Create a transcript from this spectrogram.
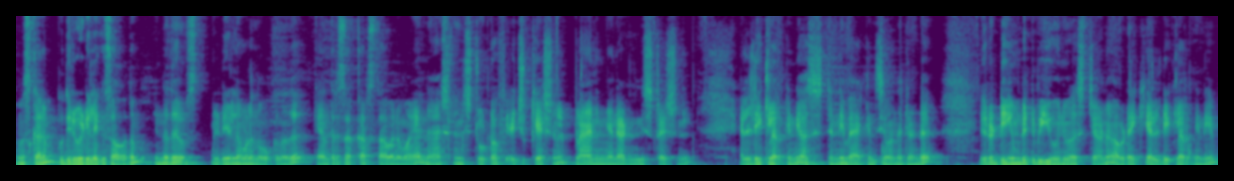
നമസ്കാരം. പുതിയൊരു വീഡിയോയിലേക്ക് സ്വാഗതം. ഇന്നത്തെ വീഡിയോയിൽ നമ്മൾ നോക്കുന്നത് കേന്ദ്ര സർക്കാർ സ്ഥാപനമായ national institute of educational planning and അഡ്മിനിസ്ട്രേഷനിൽ എൽ ഡി ക്ലർക്കിന്റെയും അസിസ്റ്റന്റിന്റെയും വേക്കൻസി വന്നിട്ടുണ്ട്. ഇതൊരു ഡീംഡ് ടു ബി യൂണിവേഴ്സിറ്റിയാണ്. അവിടേക്ക് എൽ ഡി ക്ലർക്കിന്റെയും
